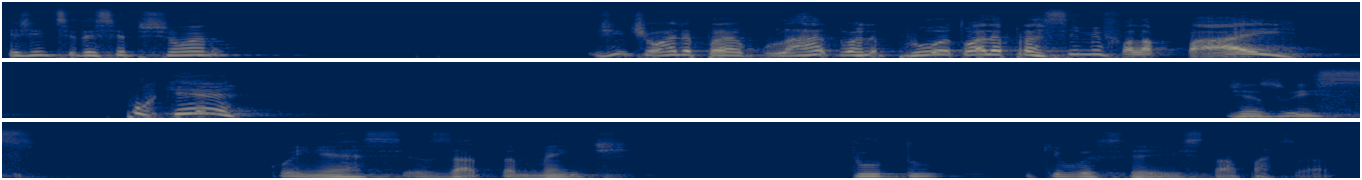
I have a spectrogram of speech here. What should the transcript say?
e a gente se decepciona. A gente olha para o lado, olha para o outro, olha para cima e fala: Pai, por quê? Jesus conhece exatamente tudo o que você está passando.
